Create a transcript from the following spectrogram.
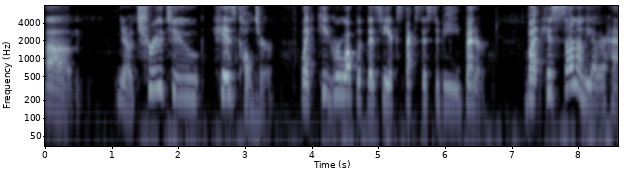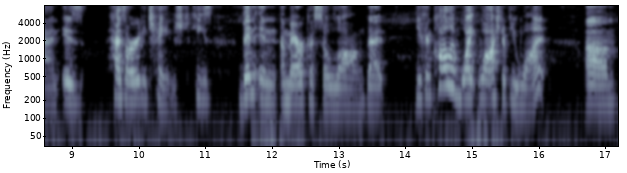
um you know true to his culture. Like he grew up with this. He expects this to be better. But his son on the other hand is has already changed. He's been in america so long that you can call him whitewashed if you want. Um,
